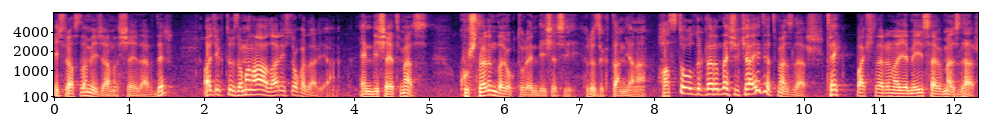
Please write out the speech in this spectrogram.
hiç rastlamayacağınız şeylerdir. Acıktığı zaman ağlar işte o kadar yani. Endişe etmez. Kuşların da yoktur endişesi rızıktan yana. Hasta olduklarında şikayet etmezler. Tek başlarına yemeği sevmezler.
